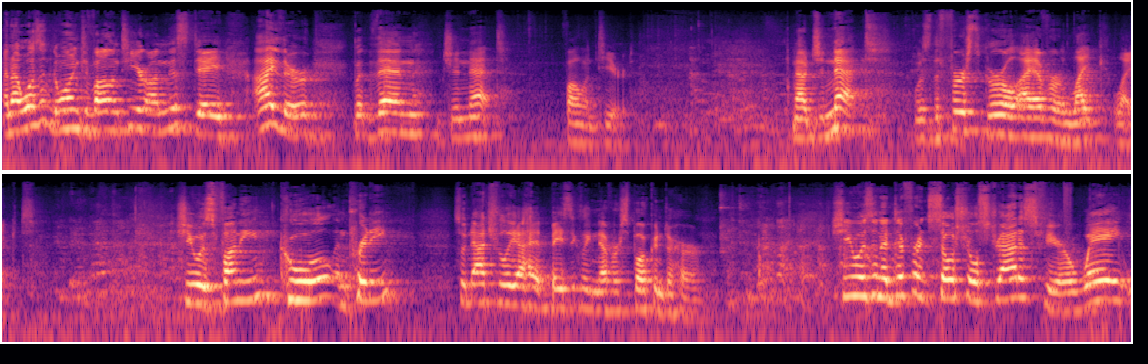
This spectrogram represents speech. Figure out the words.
And I wasn't going to volunteer on this day either, but then Jeanette volunteered. Now, Jeanette was the first girl I ever like liked. She was funny, cool, and pretty, so naturally I had basically never spoken to her. She was in a different social stratosphere, way,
